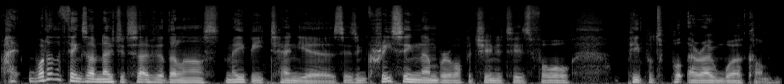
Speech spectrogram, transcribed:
I, one of the things I've noticed over the last maybe 10 years is increasing number of opportunities for people to put their own work on.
